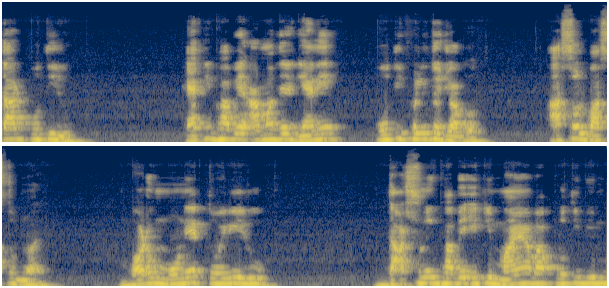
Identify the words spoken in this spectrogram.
তার প্রতিরূপ। একইভাবে আমাদের জ্ঞানে প্রতিফলিত জগৎ আসল বাস্তব নয়, বরং মনের তৈরি রূপ। দার্শনিকভাবে এটি মায়া বা প্রতিবিম্ব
